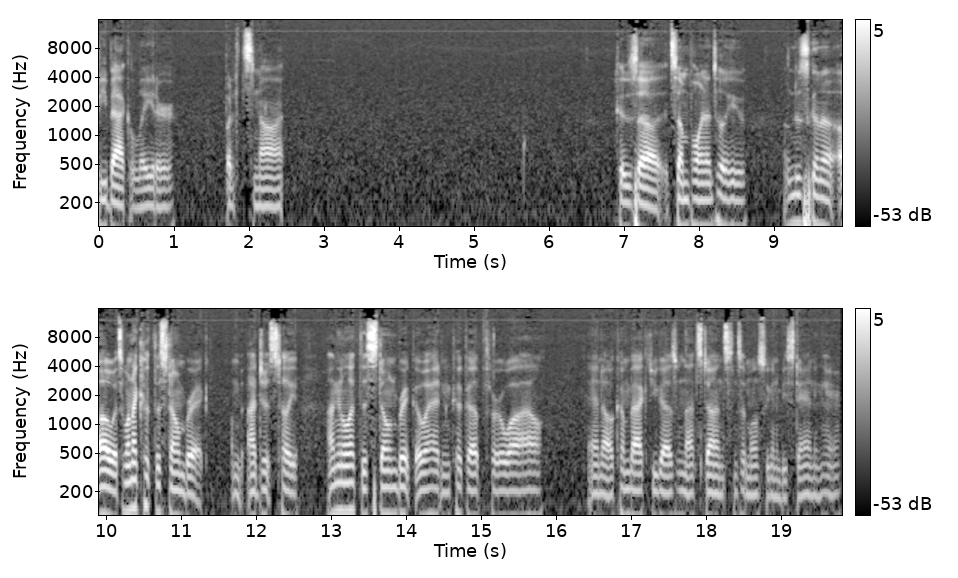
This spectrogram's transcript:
be back later, but it's not. Because uh, at some point I tell you, I'm just gonna... Oh, it's when I cook the stone brick. I'm, I just tell you, I'm gonna let this stone brick go ahead and cook up for a while and I'll come back to you guys when that's done since I'm mostly going to be standing here.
